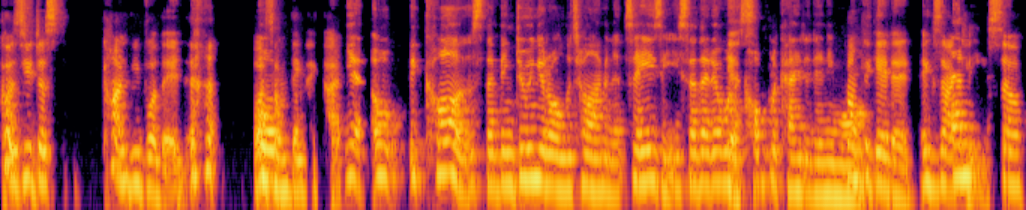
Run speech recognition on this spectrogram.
because you just can't be bothered. or oh, something like that. Yeah, oh, because they've been doing it all the time and it's easy, so they don't want yes. to complicate it anymore. Complicated, exactly. And, so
